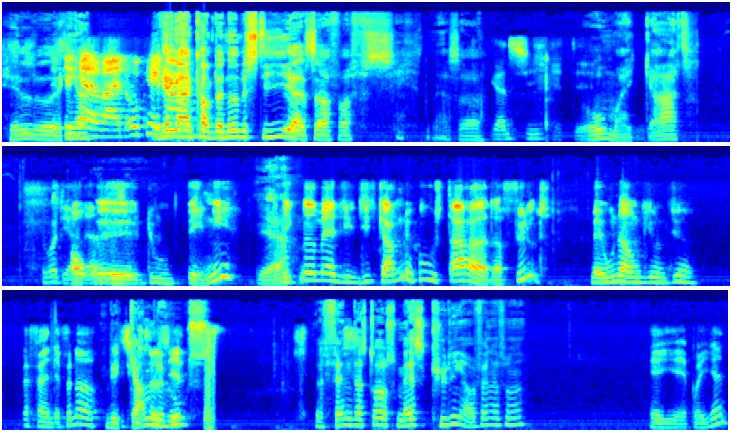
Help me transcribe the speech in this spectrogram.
helvede. Jeg Det kan ikke tænker engang, jeg var et okay jeg kan ikke engang komme derned med stige, altså. For satan, altså. Jeg vil gerne sige, at øh, Oh my god. var de Og øh, du, Benny, er Ja. det ikke noget med, at i dit gamle hus, der er der fyldt med unavngivende dyr? Hvad fanden er det for noget? I gamle hus. Hvad fanden, der står en masse kyllinger. Hvad fanden er det for noget? Hey, uh, Brian?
